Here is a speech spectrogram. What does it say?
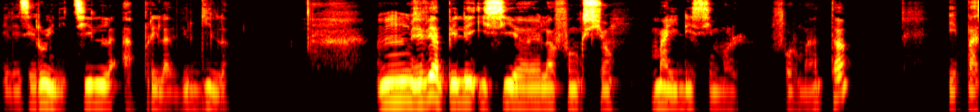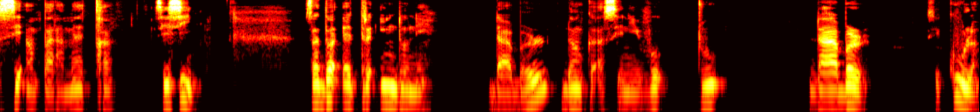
et les zéros inutiles après la virgule. Hum, je vais appeler ici la fonction MyDecimal format et passer en paramètre ceci. Ça doit être une donnée double, donc à ce niveau, tout double. C'est cool.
